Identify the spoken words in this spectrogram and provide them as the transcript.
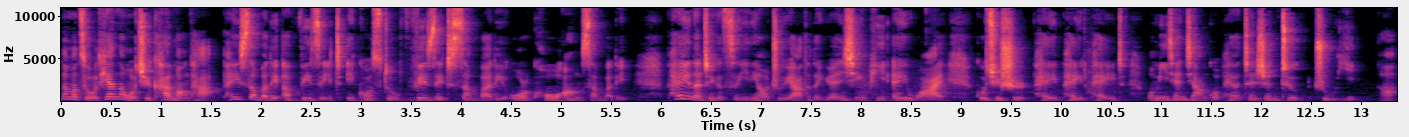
那么昨天呢，我去看望他，pay somebody a visit equals to visit somebody or call on somebody。pay 呢这个词一定要注意啊，它的原型 p a y，过去式 pay paid paid。我们以前讲过 pay attention to，注意啊，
